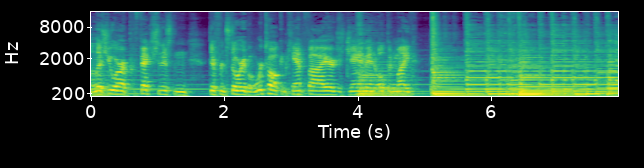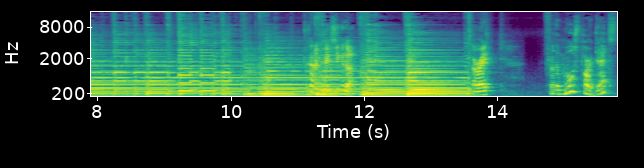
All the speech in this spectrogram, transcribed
Unless you are a perfectionist and different story, but we're talking campfire, just jamming, open mic. Kind of mixing it up. All right. For the most part, that's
